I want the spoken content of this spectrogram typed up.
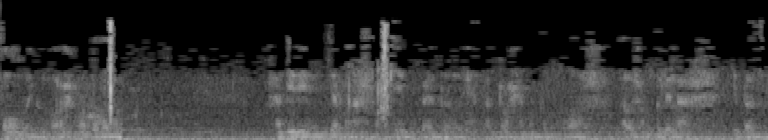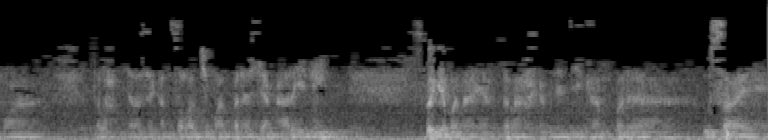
Assalamualaikum warahmatullahi wabarakatuh. Hadirin jamaah Masjid Baitul Ihsan rahimakumullah. Alhamdulillah kita semua telah menyelesaikan sholat Jumat pada siang hari ini. Sebagaimana yang telah kami janjikan pada usai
